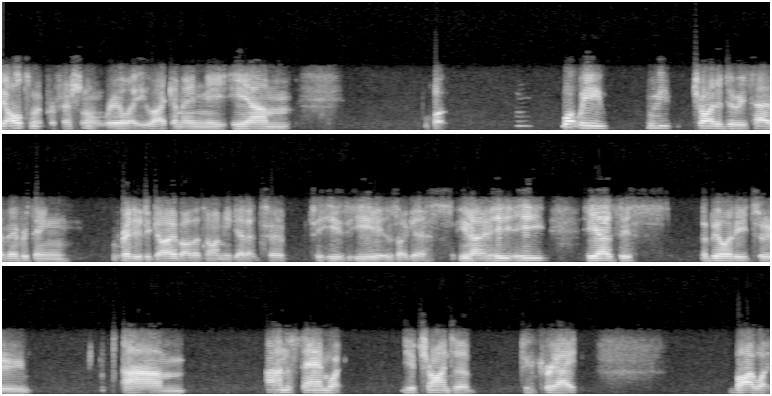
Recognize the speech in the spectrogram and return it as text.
the ultimate professional, really. Like, I mean, he, he um, what what we we try to do is have everything ready to go by the time you get it to to his ears. I guess you know he he he has this ability to um, understand what you're trying to to create by what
